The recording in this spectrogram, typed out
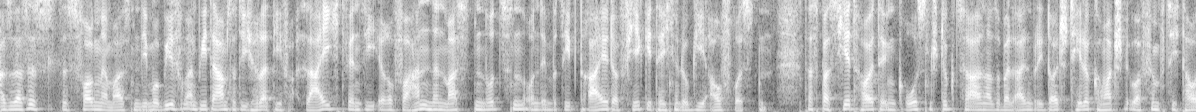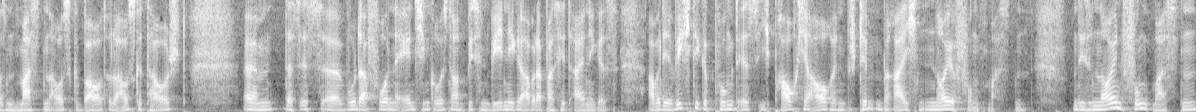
Also das ist das folgendermaßen. Die Mobilfunkanbieter haben es natürlich relativ leicht, wenn sie ihre vorhandenen Masten nutzen und im Prinzip 3 oder 4G-Technologie aufrüsten. Das passiert heute in großen Stückzahlen. Also bei die Deutsche Telekom hat schon über 50.000 Masten ausgebaut oder ausgetauscht. Ähm, das ist äh, Vodafone eine ähnliche Größe, noch ein bisschen weniger, aber da passiert einiges. Aber der wichtige Punkt ist, ich brauche ja auch in bestimmten Bereichen neue Funkmasten. Und diese neuen Funkmasten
